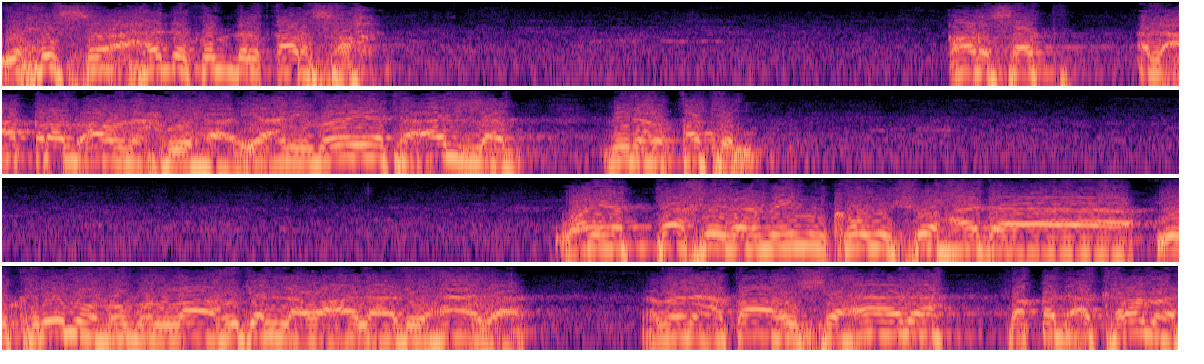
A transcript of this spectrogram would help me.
يحس أحدكم بالقرصة. قرصة العقرب أو نحوها يعني ما يتألم من القتل. ويتخذ منكم شهداء يكرمهم الله جل وعلا بهذا. فمن أعطاه الشهادة فقد أكرمه.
